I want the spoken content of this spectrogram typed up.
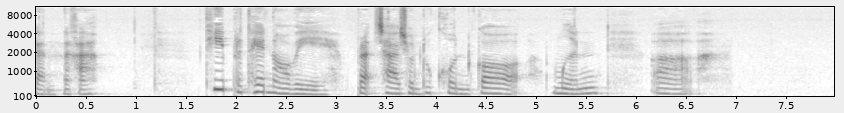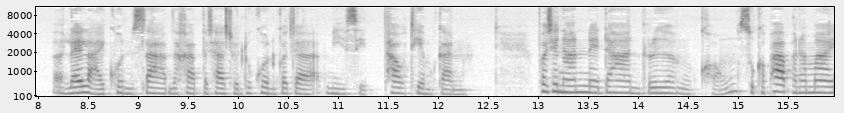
กันนะคะ ที่ประเทศนอร์เวย์ประชาชนทุกคนก็เหมือนหลายๆ คนทราบนะคะ ประชาชนทุกคนก็จะมีสิทธิ์เท่าเทียมกัน เพราะฉะนั้นในด้านเรื่องของสุขภาพอนามัย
